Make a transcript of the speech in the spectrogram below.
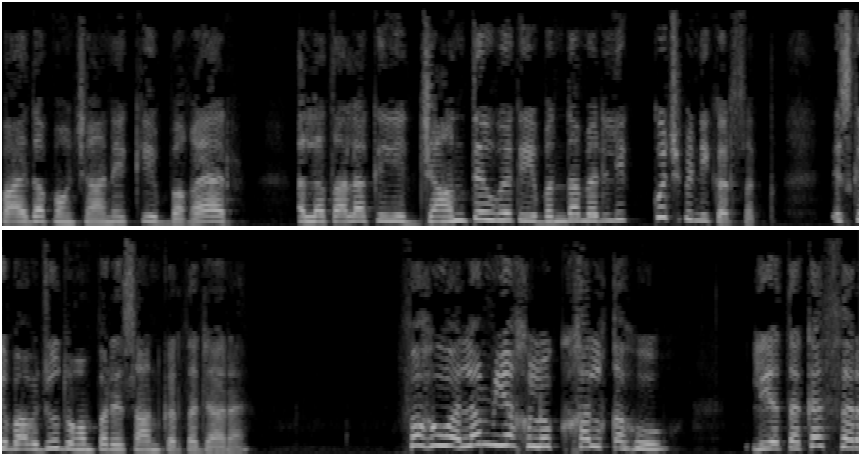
فائدہ پہنچانے کے بغیر اللہ تعالیٰ کے یہ جانتے ہوئے کہ یہ بندہ میرے لیے کچھ بھی نہیں کر سکتا اس کے باوجود وہ ہم پر احسان کرتا جا رہا ہے فہو علم یخلو خل قہ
